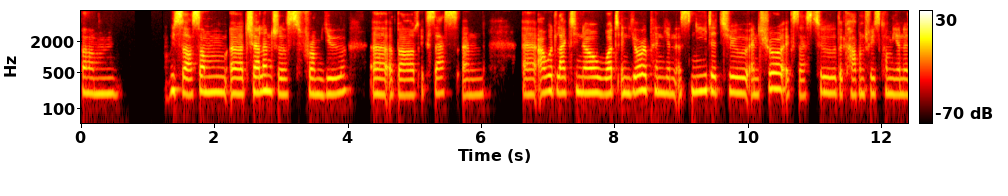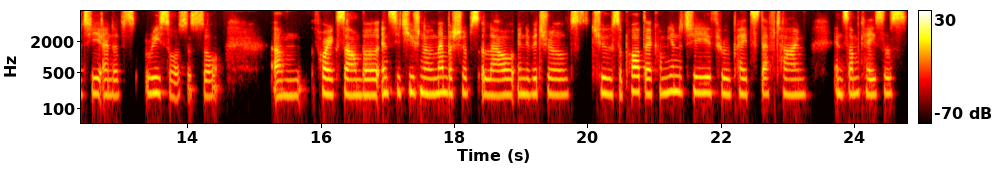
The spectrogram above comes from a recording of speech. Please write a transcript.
um, we saw some uh, challenges from you uh, about access and uh, I would like to know what, in your opinion, is needed to ensure access to the Carpentries community and its resources. So, um, for example, institutional memberships allow individuals to support their community through paid staff time. In some cases,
